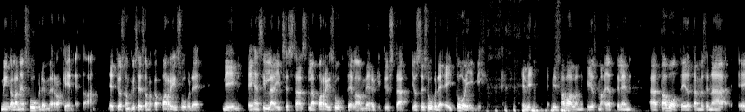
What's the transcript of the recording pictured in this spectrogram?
minkälainen suhde me rakennetaan. Että jos on kyseessä vaikka parisuhde, niin eihän sillä itsessään, sillä parisuhteella on merkitystä, jos se suhde ei toimi. eli, eli tavallaan, niin jos mä ajattelen tavoitteita tämmöisenä e,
